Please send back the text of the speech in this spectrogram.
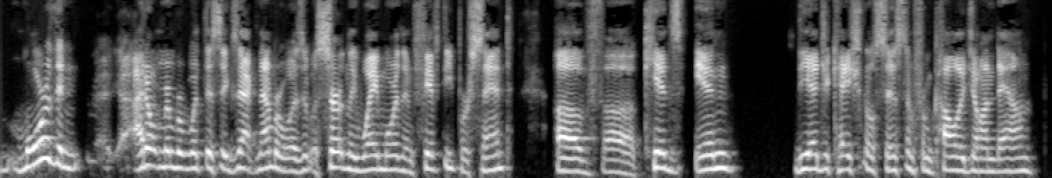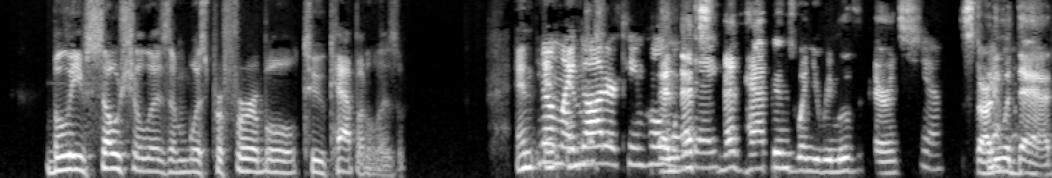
more than, I don't remember what this exact number was. It was certainly way more than 50% of uh, kids in the educational system from college on down believed socialism was preferable to capitalism. And you know, and, my and daughter came home and that's day. that happens when you remove the parents. Yeah. Starting yeah. with dad,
